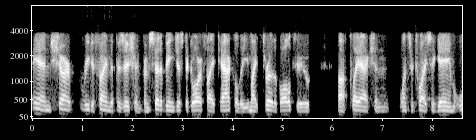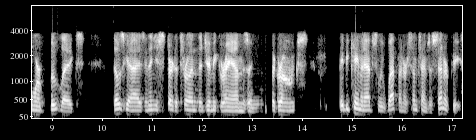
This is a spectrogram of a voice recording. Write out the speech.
and Sharpe redefined the position from instead of being just a glorified tackle that you might throw the ball to off play action once or twice a game or bootlegs. Those guys, and then you started throwing the Jimmy Grahams and the Gronks. They became an absolute weapon or sometimes a centerpiece.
